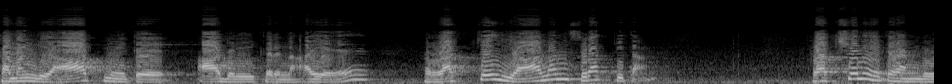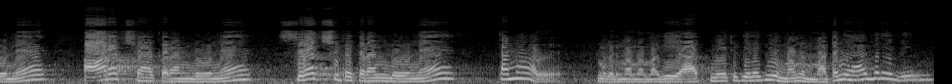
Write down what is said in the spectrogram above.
තමන්ගේ ආත්මයට ආදරය කරන අය රක්කේ යානං සුරක්ෂිතං රක්ෂණය කරන්න ඕනේ ආරක්ෂා කරන්න ඕනේ සුරක්ෂිත කරන්න ඕනේ තමාව. මොකද මම මගේ ආත්මයට කියලා කිව්වේ මම මටනේ ආදරය දෙන්නේ.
